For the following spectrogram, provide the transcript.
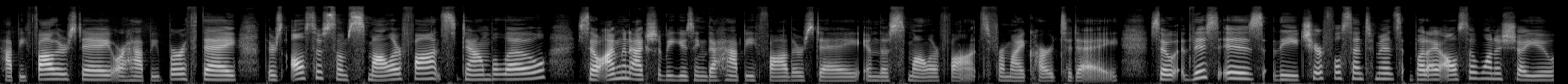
Happy Father's Day or Happy Birthday. There's also some smaller fonts down below. So I'm going to actually be using the Happy Father's Day in the smaller fonts for my card today. So this is the cheerful sentiments, but I also want to show you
